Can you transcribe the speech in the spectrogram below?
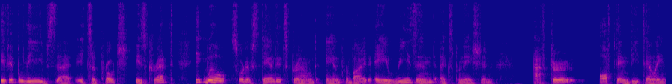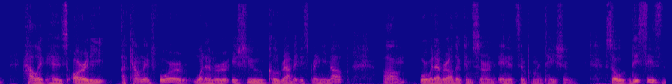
if it believes that its approach is correct, it will sort of stand its ground and provide a reasoned explanation after often detailing how it has already accounted for whatever issue CodeRabbit is bringing up um, or whatever other concern in its implementation. So this is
